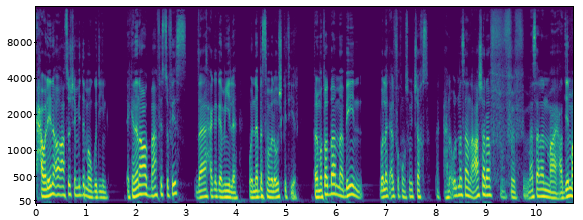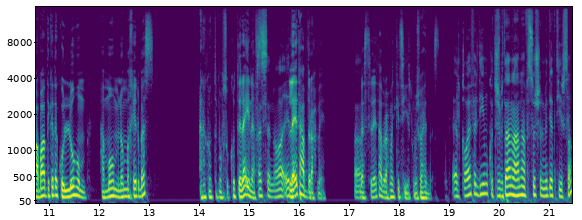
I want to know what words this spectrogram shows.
حوالينا آه على ال social media موجودين لكن أنا أقعد معاه face to face ده حاجة جميلة والناس بس ما بلاقوش كتير. فلما تقعد بقى ما بين بقول لك 1500 شخص. هنقول مثلا 10 في, في, مثلا مع قاعدين مع بعض كده كلهم همهم إن هم خير بس؟ أنا كنت مبسوط كنت لاقي نفسي. إن هو ده؟ لقيت عبد الرحمن. آه. بس لقيت عبد الرحمن كتير مش واحد بس. القوافل دي ما كنتش بتعلن عنها في ال social media كتير صح؟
